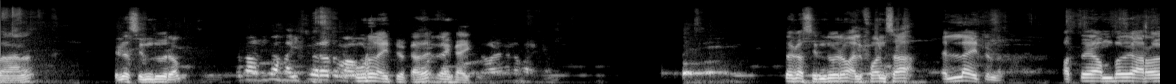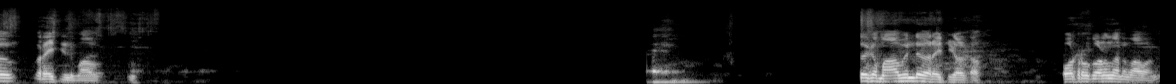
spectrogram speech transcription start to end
banana. പിന്നെ സിന്ദൂരം. കൂടുതൽ ഹൈറ്റ് വെക്കാതെ ഞാൻ കഴിക്കും. ഇതൊക്കെ സിന്ദൂരം അൽഫോൻസ എല്ലാം ഐറ്റം ഉണ്ട്. പത്ത് അമ്പത് അറുപത് വെറൈറ്റി ഉണ്ട് മാവ്. ഇതൊക്കെ മാവിന്റെ വെറൈറ്റികൾ കേട്ടോ. കോട്ടർക്കോളം എന്ന് പറഞ്ഞ മാവാണ്.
